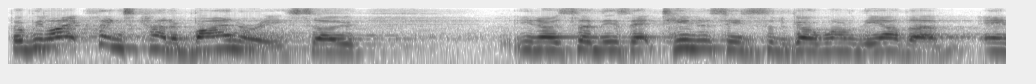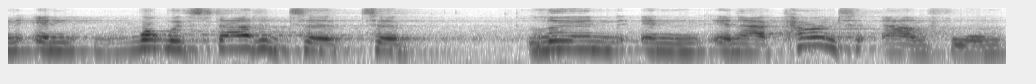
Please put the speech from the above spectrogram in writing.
But we like things kind of binary, so you know, so there's that tendency to sort of go one or the other. And, and what we've started to, to learn in, in our current um, form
